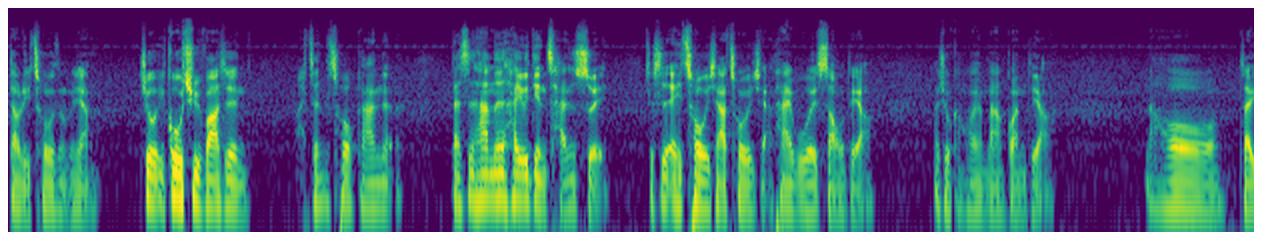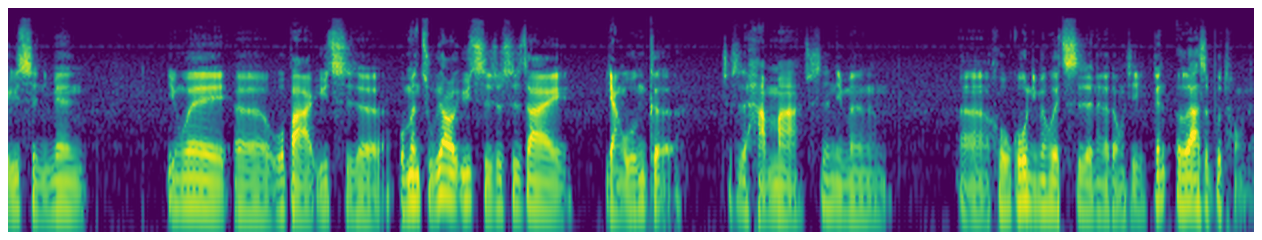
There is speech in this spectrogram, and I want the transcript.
到底抽的怎么样？就一过去发现，还真的抽干了，但是它呢还有一点残水，就是哎、抽一下抽一下，它还不会烧掉，那就赶快把它关掉。然后在鱼池里面，因为呃我把鱼池的，我们主要鱼池就是在养文蛤，就是蛤蟆，就是你们呃火锅里面会吃的那个东西，跟鹅啊是不同的。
